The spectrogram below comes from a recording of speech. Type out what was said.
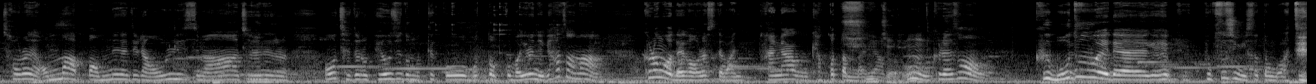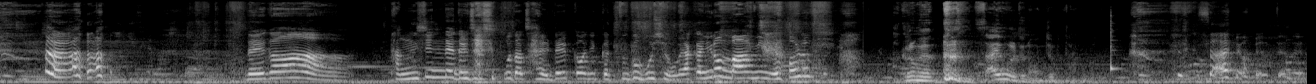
저런 애 엄마 아빠 없는 애들이랑 어울리지 마. 저런 애들은 어 제대로 배우지도 못했고 뭣도 없고 막 이런 얘기 하잖아. 그런 거 내가 어렸을 때 많이 당하고 겪었단 말이야. 진짜로? 응 그래서 그 모두에 대해 복- 복수심이 있었던 것 같아. 내가 당신네들 자식보다 잘 될 거니까 두고 보시오. 약간 이런 마음이 어렸을 그러면 싸이월드는 언제부터 한 거야? 쌓여올 때는.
